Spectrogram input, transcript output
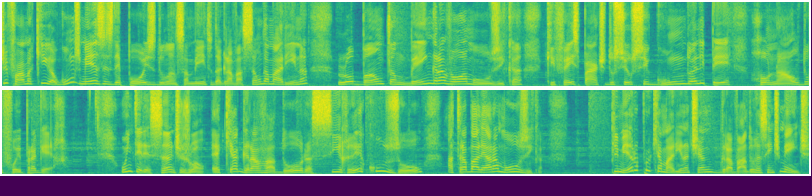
De forma que, alguns meses depois do lançamento da gravação da Marina, Lobão também gravou a música, que fez parte do seu segundo LP, Ronaldo Foi Pra Guerra. O interessante, João, é que a gravadora se recusou a trabalhar a música. Primeiro porque a Marina tinha gravado recentemente.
